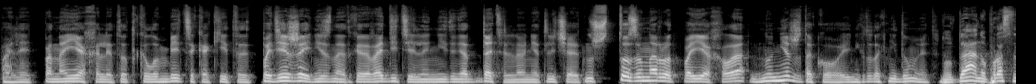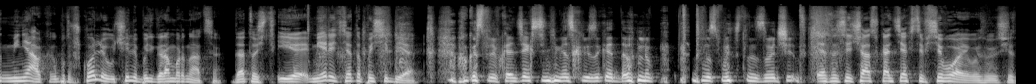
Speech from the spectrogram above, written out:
блядь, понаехали тут колумбийцы какие-то, падежей, не знаю, родители не отдательного не отличают. Ну что за народ поехал, а? Ну нет же такого, и никто так не думает. Ну да, ну просто меня как будто в школе учили быть граммар нации. Да, то есть и мерить это по себе. О, господи, в контексте немецкого языка это довольно двусмысленно звучит. Это сейчас в контексте всего его звучит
